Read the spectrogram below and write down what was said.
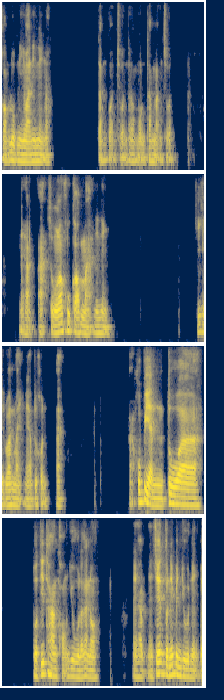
กรอบรูปนี้มานิดนึงเนาะทำก่อนชนเท่ากับผมทำหลังชนนะครับ อะ สมมติว่าครูกรอบมานิดนึงขี้เกียจวาดใหม่นะครับทุกคน อะอะครูเปลี่ยนตัวตัวทิศทางของ u แล้วกันเนาะ นะครับอย่างเช่นตัวนี้เป็น u หนึ่งไป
